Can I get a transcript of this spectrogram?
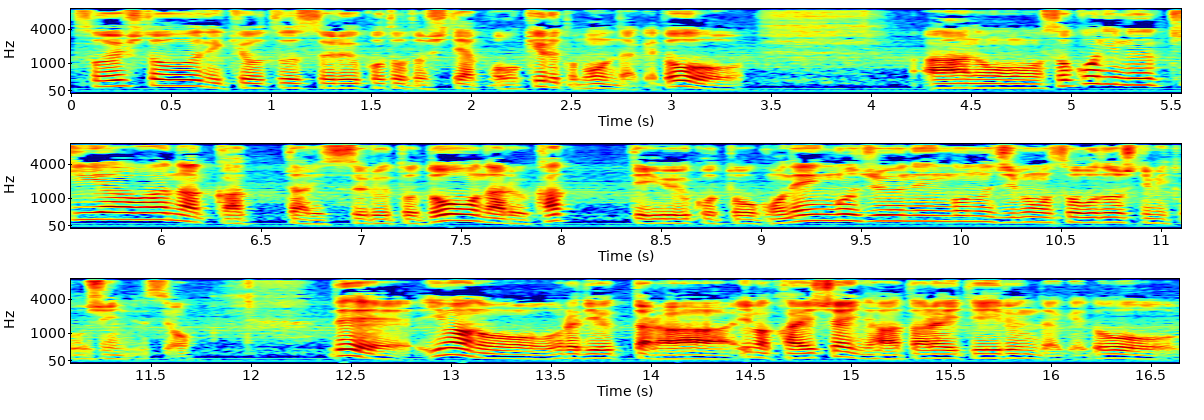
そういう人に共通することとしてやっぱ起きると思うんだけど、あの、そこに向き合わなかったりするとどうなるかってっていうことを5年後、10年後の自分を想像してみてほしいんですよ。で、今の俺で言ったら、今会社員で働いているんだけど、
